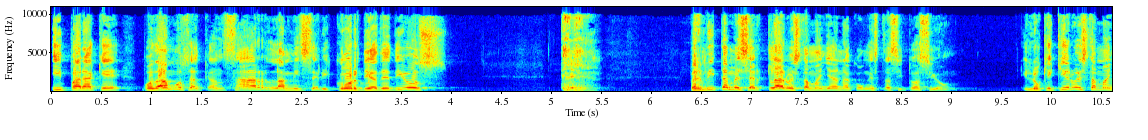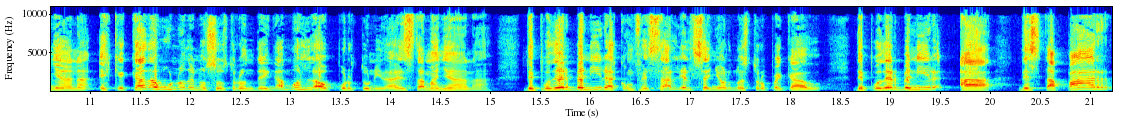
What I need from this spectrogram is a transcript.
y para que podamos alcanzar la misericordia de Dios. Permítame ser claro esta mañana con esta situación. Y lo que quiero esta mañana es que cada uno de nosotros tengamos la oportunidad esta mañana de poder venir a confesarle al Señor nuestro pecado, de poder venir a destapar,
